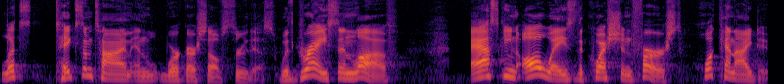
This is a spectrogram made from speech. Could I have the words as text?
let's take some time and work ourselves through this. With grace and love, asking always the question first what can I do?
